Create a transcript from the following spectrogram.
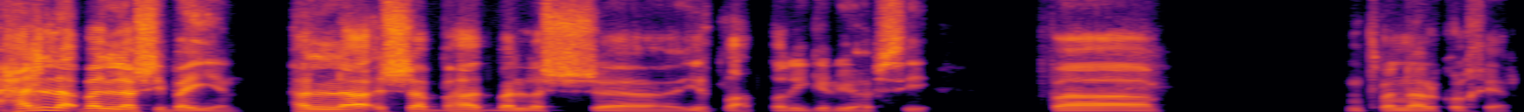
هلأ بلش يبين. هلأ الشاب هذا بلش آه، يطلع بطريق ال UFC ف نتمنى له كل خير.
